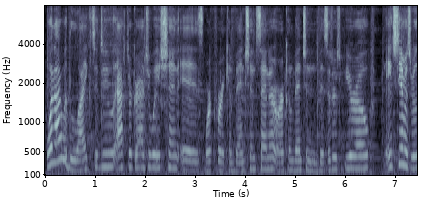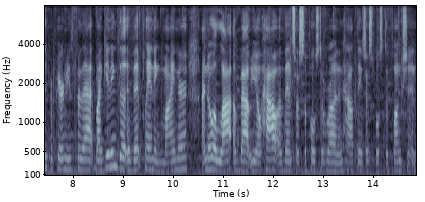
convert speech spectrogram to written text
What I would like to do after graduation is work for a convention center or a convention visitors bureau. HTM has really prepared me for that. By getting the event planning minor, I know a lot about you know how events are supposed to run and how things are supposed to function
